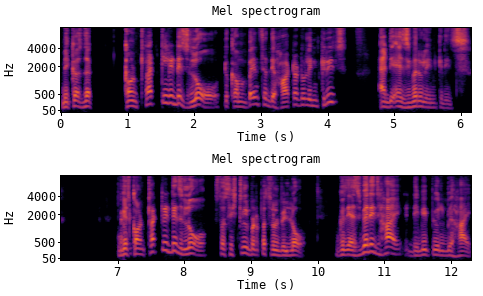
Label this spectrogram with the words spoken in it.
because the contractility is low to compensate the heart rate will increase and the SVR will increase. Because contractility is low, so systolic blood pressure will be low. Because SVR is high, DBP will be high.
